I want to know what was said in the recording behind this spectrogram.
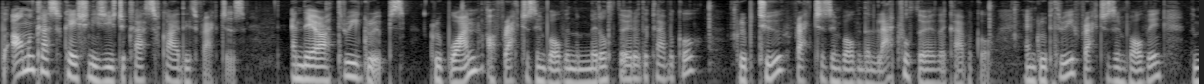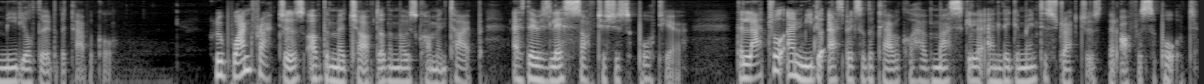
The Allman classification is used to classify these fractures, and there are three groups. Group 1 are fractures involving the middle third of the clavicle, Group 2 fractures involving the lateral third of the clavicle, and Group 3 fractures involving the medial third of the clavicle. Group 1 fractures of the midshaft are the most common type, as there is less soft tissue support here. The lateral and medial aspects of the clavicle have muscular and ligamentous structures that offer support.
